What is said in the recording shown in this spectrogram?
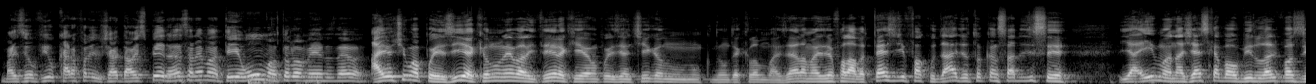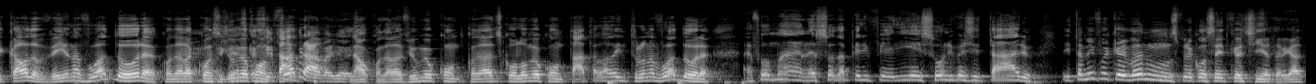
Mas eu vi o cara e falei, já dá uma esperança, né, mano? Tem uma, pelo menos, né, mano? Aí eu tinha uma poesia, que eu não lembro ela inteira, que é uma poesia antiga, eu não, não declamo mais ela, mas eu falava, tese de faculdade eu tô cansado de ser. E aí, mano, a Jéssica Balbino lá de Poços de Calda veio na voadora. Quando ela é, conseguiu meu contato. Foi brava, Jéssica. Não, quando ela viu meu quando ela descolou meu contato, ela entrou na voadora. Aí falou, mano, eu sou da periferia e sou universitário. E também foi quebrando uns preconceitos que eu tinha, tá ligado?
